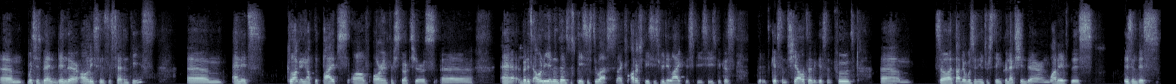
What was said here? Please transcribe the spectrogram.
um, which has been been there only since the 70s, um, and it's clogging up the pipes of our infrastructures. Uh, uh, but it's only an invasive species to us. Like for other species, really like this species because it gives them shelter, it gives them food. Um, so I thought there was an interesting connection there. And what if this isn't this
